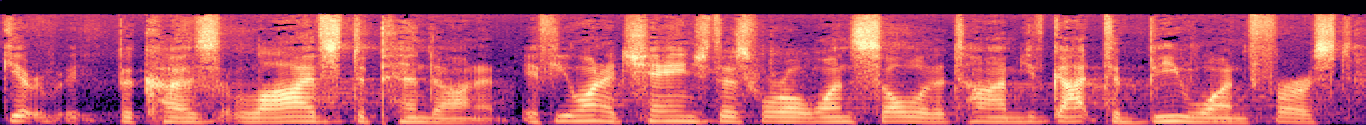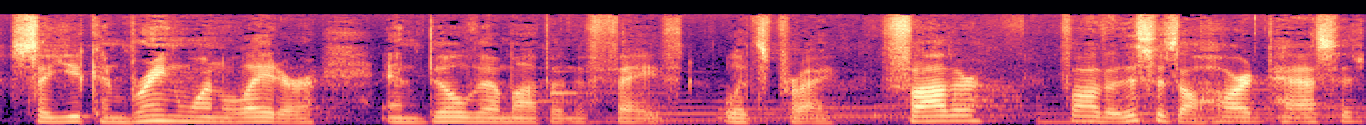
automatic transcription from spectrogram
Get, because lives depend on it. If you want to change this world one soul at a time, you've got to be one first so you can bring one later and build them up in the faith. Let's pray. Father, Father, this is a hard passage.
